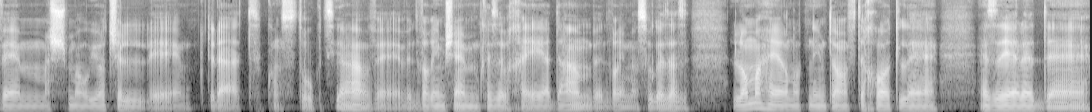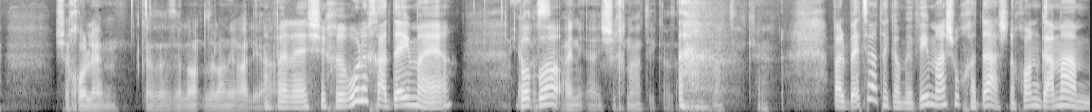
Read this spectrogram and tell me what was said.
ומשמעויות של אה, את יודעת קונסטרוקציה ו, ודברים שהם כזה בחיי אדם ודברים מהסוג הזה אז לא מהר נותנים את המפתחות לאיזה ילד אה, שחולם כזה זה לא זה לא נראה לי. אבל ה... שחררו לך די מהר. בוא בוא. אני, שכנעתי כזה. שכנעתי, כן. אבל בעצם אתה גם מביא משהו חדש נכון גם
